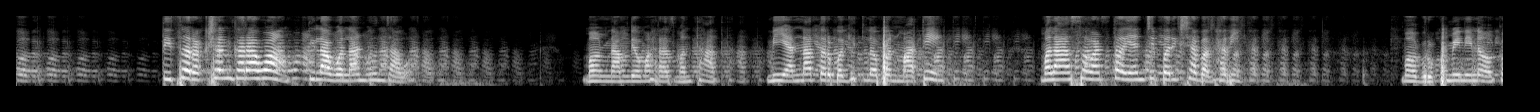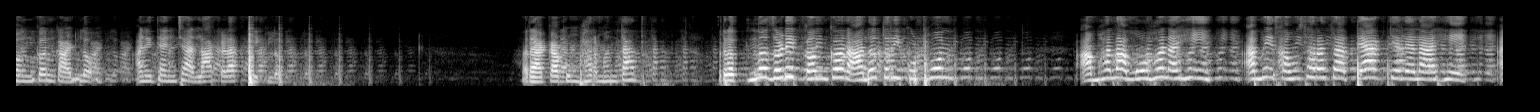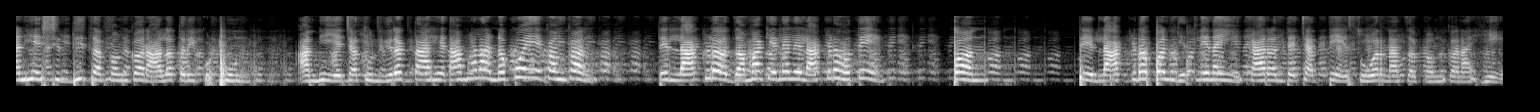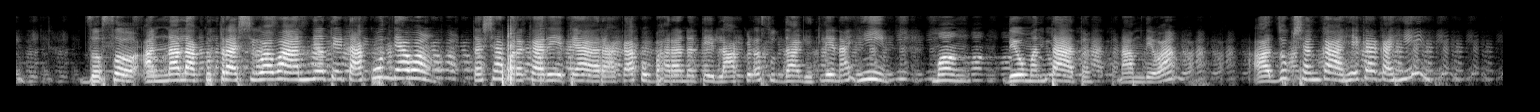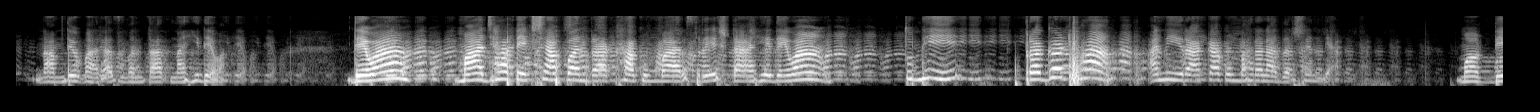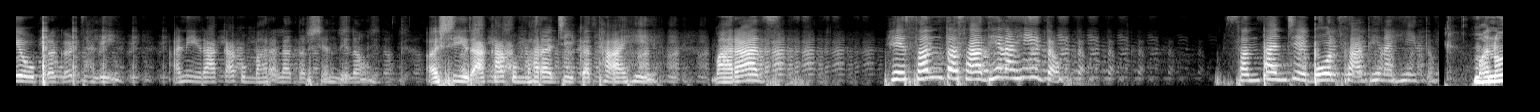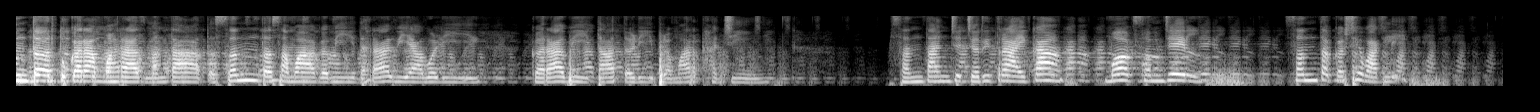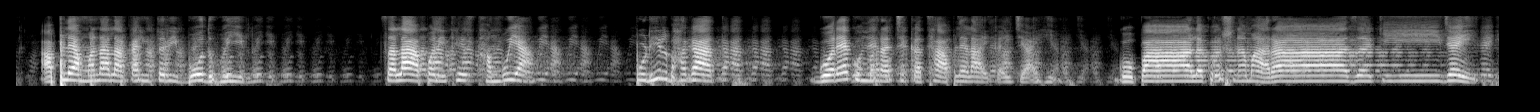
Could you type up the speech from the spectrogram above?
तिचं रक्षण करावं तिला वलांडून जावं. मग नामदेव महाराज म्हणतात मी यांना तर बघितलं पण माते मला असं वाटतं यांची परीक्षा बघावी. मग रुक्मिणीनं कंकण काढलं आणि त्यांच्या लाकडात फेकलं. राका कुंभार म्हणतात रत्न जडीत कंकण आलं तरी कुठून? आम्हाला मोह नाही. आम्ही संसाराचा त्याग केलेला आहे आणि हे सिद्धीचं कंकण आलं तरी कुठून? आम्ही याच्यातून विरक्त आहेत. आम्हाला नको हे कंकण. ते लाकडं जमा केलेले लाकडं होते. पण ते लाकडं पण घेतले नाही कारण त्याच्यात ते सुवर्णाचं कंकण आहे. जसं अन्नाला कुत्रा शिवावा अन्न ते टाकून द्यावं तशा प्रकारे त्या राका कुंभारानं ते लाकडं सुद्धा घेतले नाही. मग देव म्हणतात नामदेवा आजूक शंका आहे का काही? नामदेव महाराज म्हणतात नाही देवा. देवा माझ्यापेक्षा पण राखा कुंभार श्रेष्ठ आहे देवा. तुम्ही प्रगट व्हा आणि राका कुंभाराला दर्शन द्या. मग देव प्रगट झाले आणि राका कुंभाराला दर्शन दिलं. अशी राका कुंभाराची कथा आहे. महाराज हे संत साधे नाहीत. संतांचे बोल साधे नाहीत. म्हणून तर तुकाराम महाराज म्हणतात संत समागमी धरावी आवडी करावी तातडी प्रमार्थाची. संतांचे चरित्र ऐका मग समजेल संत कसे वागले. आपल्या मनाला काहीतरी बोध होईल. चला आपण इथेच थांबूया. पुढील भागात गोऱ्या कुंभाराची कथा आपल्याला ऐकायची आहे. गोपाल कृष्ण महाराज की जय.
